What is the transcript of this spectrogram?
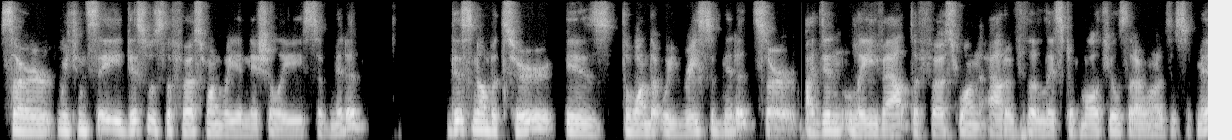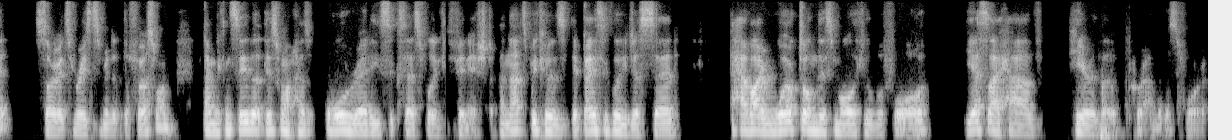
so we can see this was the first one we initially submitted. This number two is the one that we resubmitted. So I didn't leave out the first one out of the list of molecules that I wanted to submit. So it's resubmitted the first one. And we can see that this one has already successfully finished. And that's because it basically just said, have I worked on this molecule before? Yes, I have. Here are the parameters for it.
